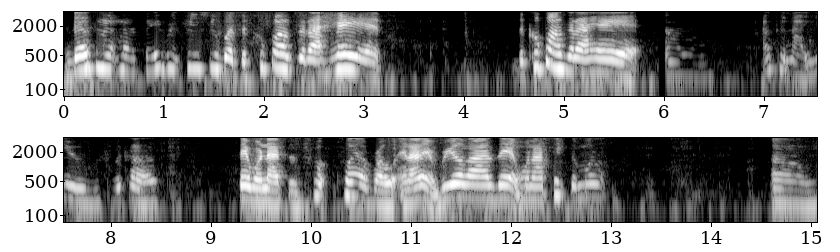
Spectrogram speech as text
that's not my favorite tissue, but the coupons that I had, the coupons that I had, um, I could not use because they were not the 12 roll, and I didn't realize that when I picked them up. Um,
